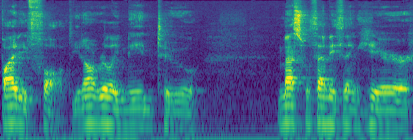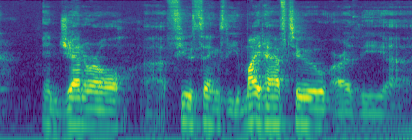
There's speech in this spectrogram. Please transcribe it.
by default. You don't really need to mess with anything here in general. A uh, few things that you might have to are the uh,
